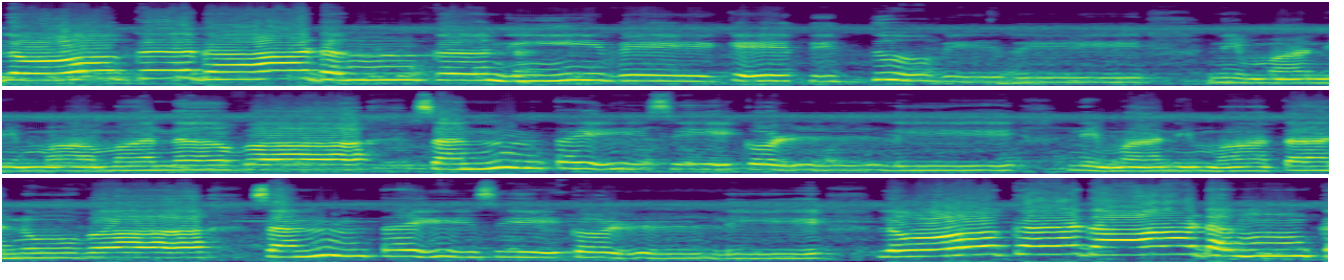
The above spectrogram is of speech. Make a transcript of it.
ಲೋಕದ ಡಂಕ ನೀವೇಕೆ ತಿದ್ದುವಿರಿ ನಿಮ್ಮ ನಿಮ್ಮ ಮನವ ಸಂತೈಸಿಕೊಳ್ಳಿ. ನಿಮ್ಮ ನಿಮ್ಮ ತನುವ ಸಂತೈಸಿಕೊಳ್ಳಿ. ಲೋಕದಾಡಂಕ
